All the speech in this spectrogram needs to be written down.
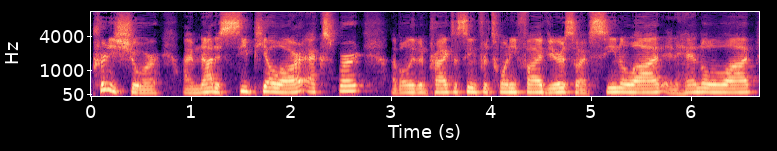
pretty sure I'm not a CPLR expert. I've only been practicing for 25 years, so I've seen a lot and handled a lot,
